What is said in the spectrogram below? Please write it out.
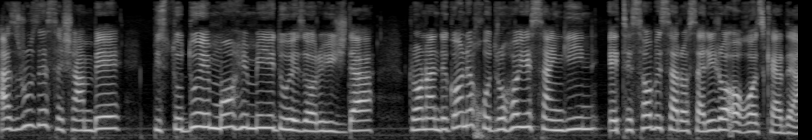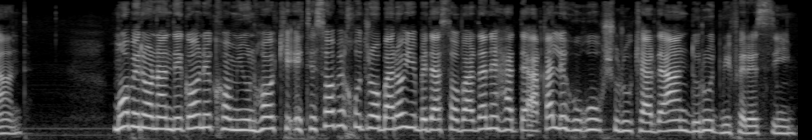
از روز سهشنبه 22 ماه می 2018 رانندگان خودروهای سنگین اعتصاب سراسری را آغاز کرده اند. ما به رانندگان کامیون ها که اعتصاب خود را برای به دست آوردن حداقل حقوق شروع کرده اند درود میفرستیم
